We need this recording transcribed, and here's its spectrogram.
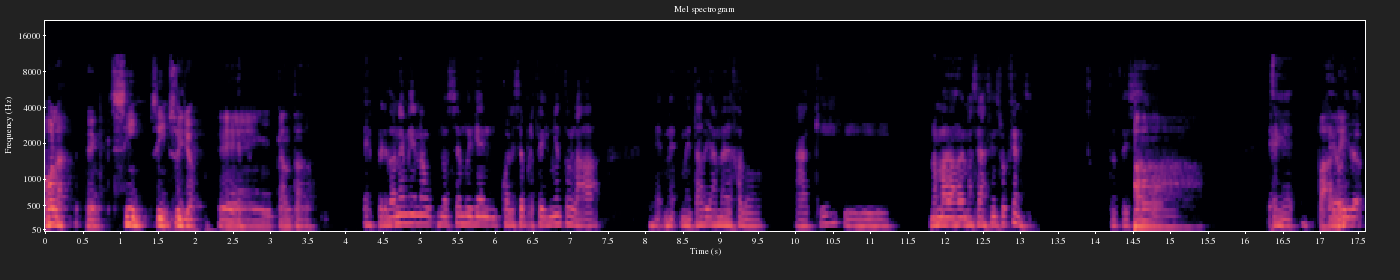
hola, Eh, sí, sí, soy yo. Eh, encantado. Eh, perdóneme, no, no sé muy bien cuál es el procedimiento. La eh, me- Metavia me ha dejado aquí y no me ha dado demasiadas instrucciones. Entonces, Ah, eh, He oído,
